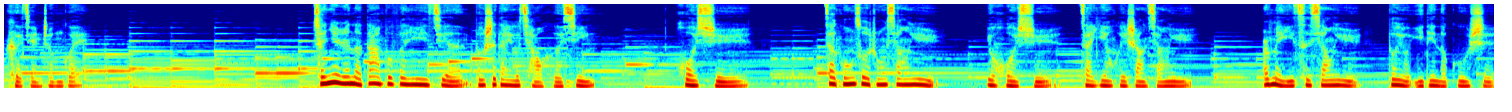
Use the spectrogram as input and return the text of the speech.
可见珍贵。成年人的大部分遇见都是带有巧合性，或许在工作中相遇，又或许在宴会上相遇，而每一次相遇都有一定的故事，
